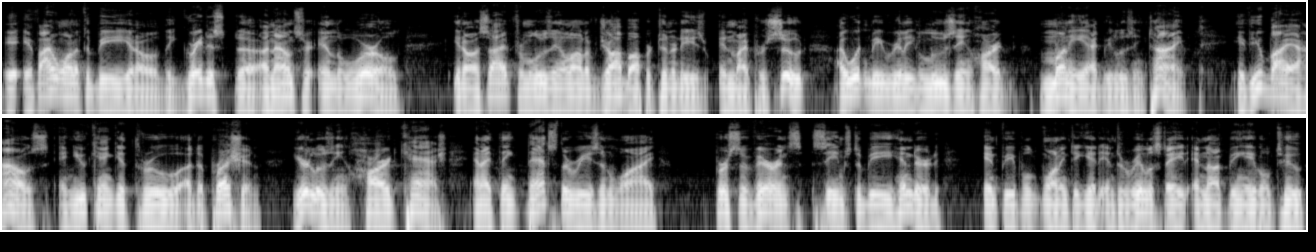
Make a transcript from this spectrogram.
if I wanted to be, you know, the greatest uh, announcer in the world, you know, aside from losing a lot of job opportunities in my pursuit, I wouldn't be really losing hard money. I'd be losing time. If you buy a house and you can't get through a depression, you're losing hard cash. And I think that's the reason why perseverance seems to be hindered in people wanting to get into real estate and not being able to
